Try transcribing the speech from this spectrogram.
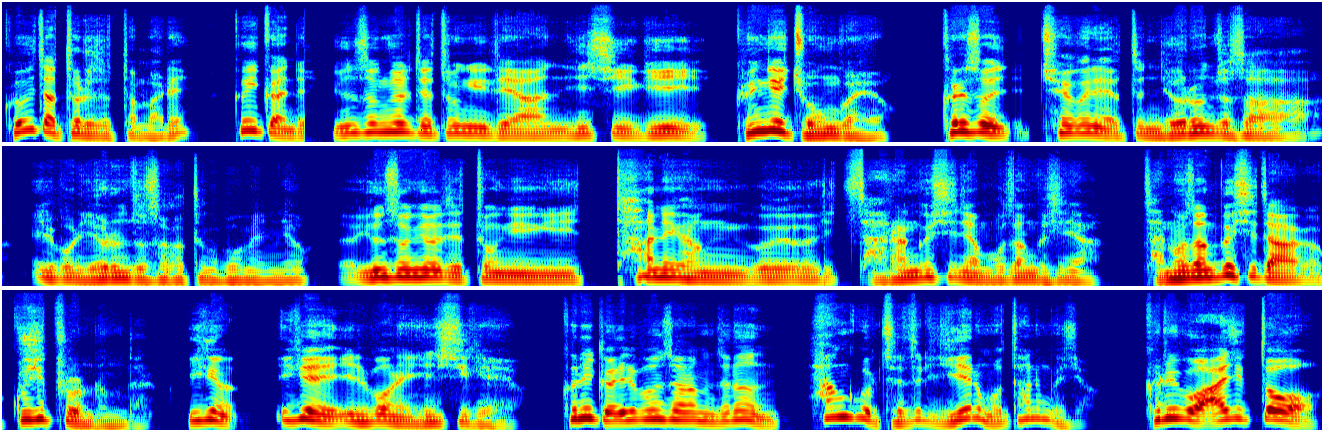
거의 다 들어줬단 말이에요. 그러니까 이제 윤석열 대통령에 대한 인식이 굉장히 좋은 거예요. 그래서 최근에 어떤 여론조사, 일본의 여론조사 같은 거 보면요. 어, 윤석열 대통령이 탄핵한 것이 잘한 것이냐, 못한 것이냐, 잘못한 것이다가 90% 넘는다. 이게, 이게 일본의 인식이에요. 그러니까 일본 사람들은 한국을 제대로 이해를 못 하는 거죠. 그리고 아직도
